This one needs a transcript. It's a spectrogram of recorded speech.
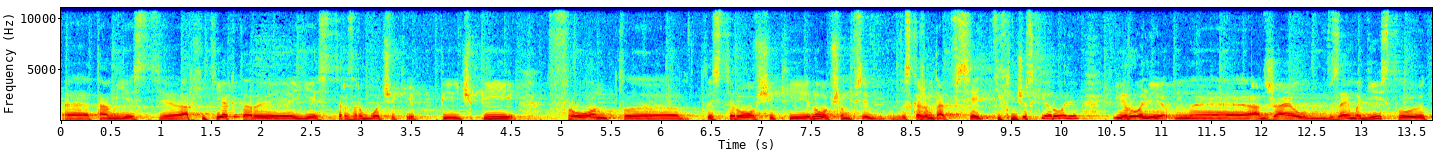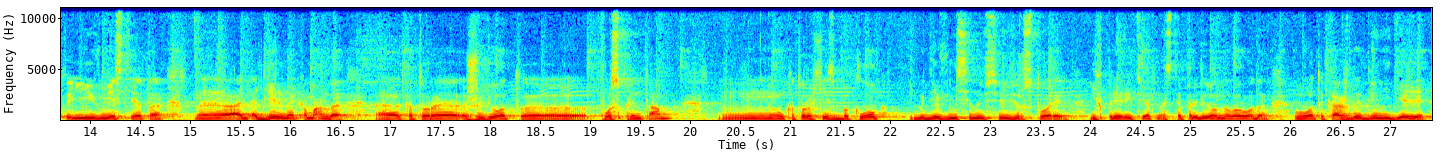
э, там есть архитекторы, есть разработчики PHP, фронт, э, тестировщики, ну, в общем, все, скажем так, все технические роли и роли э, Agile взаимодействуют, и вместе это э, отдельная команда, э, которая живет по спринтам, у которых есть бэклог, где внесены все юзер-стори, их приоритетность определенного рода. Вот, и каждые две недели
